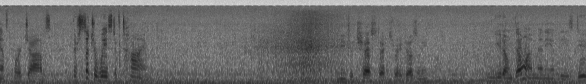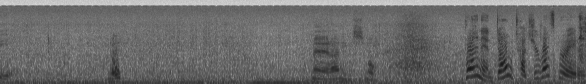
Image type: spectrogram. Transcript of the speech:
Transport jobs. They're such a waste of time. Needs a chest x-ray, doesn't he? You don't go on many of these, do you? Nope. Man, I need a smoke. Brennan, don't touch your respirator.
